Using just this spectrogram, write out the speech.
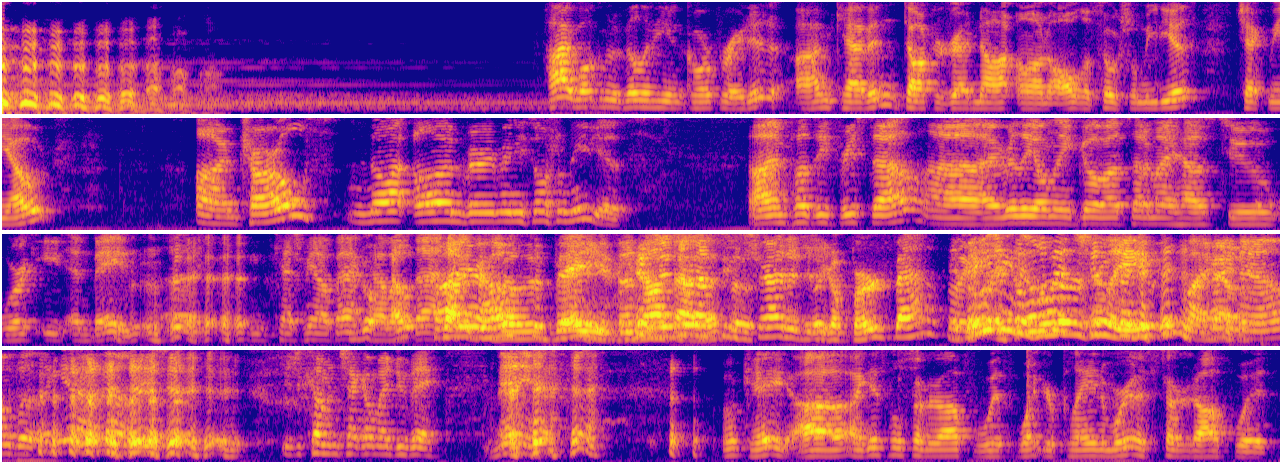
Hi, welcome to Villainy Incorporated. I'm Kevin, Dr. Dreadnought on all the social medias. Check me out. I'm Charles, not on very many social medias. I'm Fuzzy Freestyle. Uh, I really only go outside of my house to work, eat, and bathe. Uh, catch me out back. How about that? outside that? your house to to bathe. bathe. That's Not an that. interesting strategy. Like a bird bath? It's, Like- a, it's a little one of bit chilly in my right house. now, but like, yeah, no, you, should, you should come and check out my duvet. Anyway, Okay, uh, I guess we'll start it off with what you're playing, and we're going to start it off with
